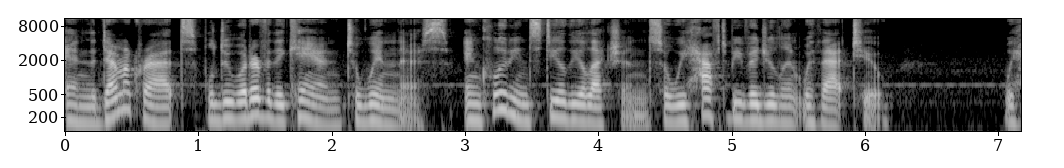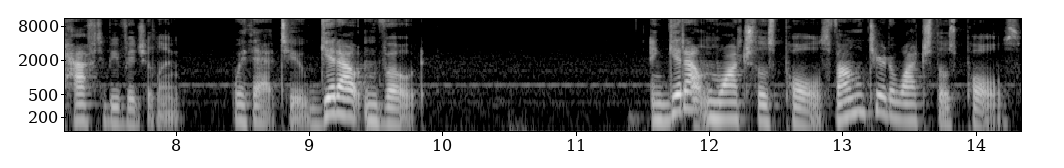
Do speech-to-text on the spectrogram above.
And the Democrats will do whatever they can to win this, including steal the election. So we have to be vigilant with that too. We have to be vigilant with that too. Get out and vote. And get out and watch those polls. Volunteer to watch those polls.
